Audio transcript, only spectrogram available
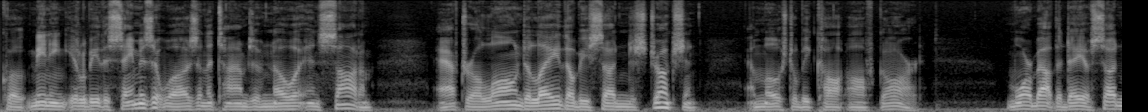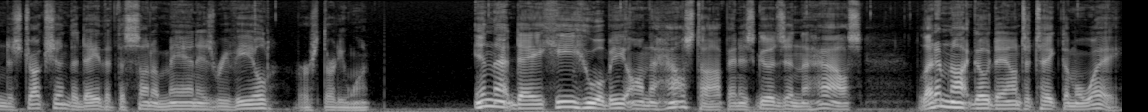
quote, meaning it'll be the same as it was in the times of Noah and Sodom. After a long delay, there'll be sudden destruction, and most will be caught off guard. More about the day of sudden destruction, the day that the Son of Man is revealed, verse 31. In that day he who will be on the housetop and his goods in the house, let him not go down to take them away.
